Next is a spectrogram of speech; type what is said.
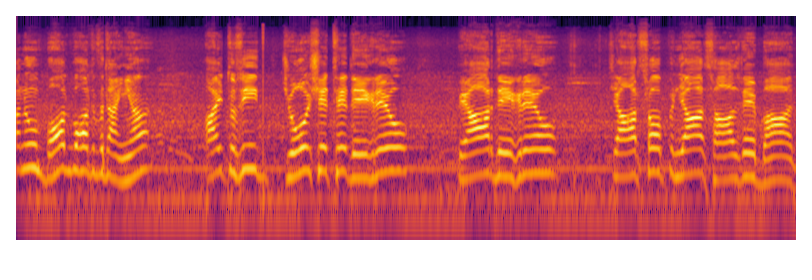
ਸਾਰਿਆਂ ਨੂੰ ਬਹੁਤ-ਬਹੁਤ ਵਧਾਈਆਂ। ਅੱਜ ਤੁਸੀਂ ਜੋਸ਼ ਇੱਥੇ ਦੇਖ ਰਹੇ ਹੋ, ਪਿਆਰ ਦੇਖ ਰਹੇ ਹੋ। 450 ਸਾਲ ਦੇ ਬਾਅਦ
